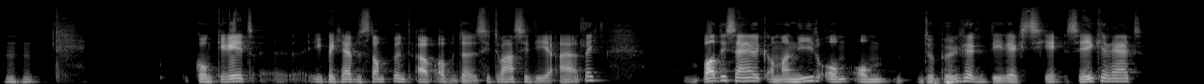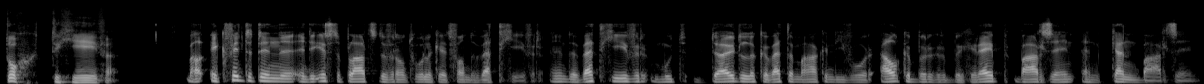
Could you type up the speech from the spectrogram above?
Mm -hmm. Concreet, ik begrijp de standpunt of de situatie die je uitlegt. wat is eigenlijk een manier om, om de burger die rechtszekerheid toch te geven? Wel, ik vind het in, eh, in de eerste plaats de verantwoordelijkheid van de wetgever. De wetgever moet duidelijke wetten maken die voor elke burger begrijpbaar zijn en kenbaar zijn.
